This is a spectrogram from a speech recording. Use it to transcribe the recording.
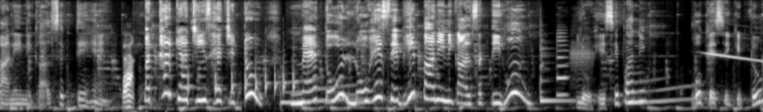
पानी निकाल सकते हैं। पत्थर क्या चीज़ है चिट्टू? मैं तो लोहे से भी पानी निकाल सकती हूँ। लोहे से पानी? वो कैसे किट्टू?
